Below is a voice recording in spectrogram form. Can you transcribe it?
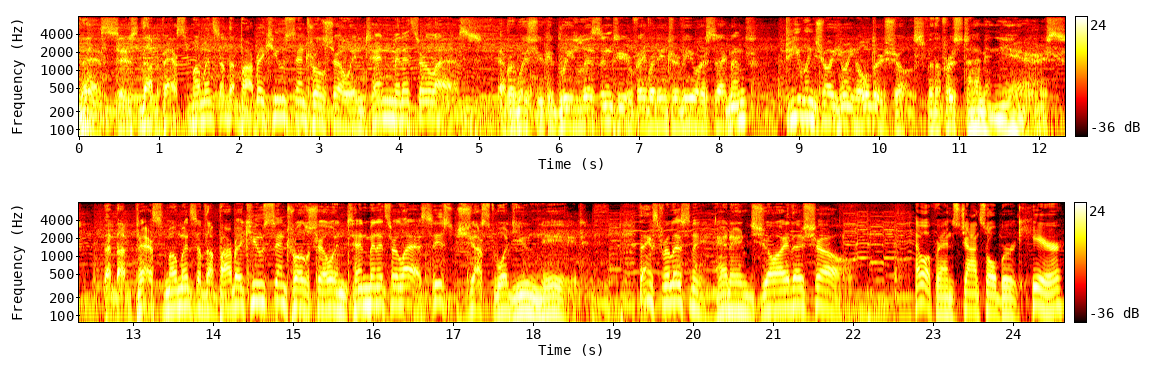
This is the best moments of the Barbecue Central show in 10 minutes or less. Ever wish you could re listen to your favorite interview or segment? Do you enjoy hearing older shows for the first time in years? Then the best moments of the Barbecue Central show in 10 minutes or less is just what you need. Thanks for listening and enjoy the show. Hello, friends. Jon Solberg here.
